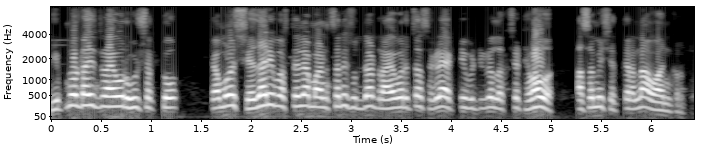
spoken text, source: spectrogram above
हिप्नोटाईज ड्रायव्हर होऊ शकतो. त्यामुळे शेजारी बसलेल्या माणसाने सुद्धा ड्रायव्हरच्या सगळ्या ऍक्टिव्हिटीकडे लक्ष ठेवावं असं मी शेतकऱ्यांना आवाहन करतो.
